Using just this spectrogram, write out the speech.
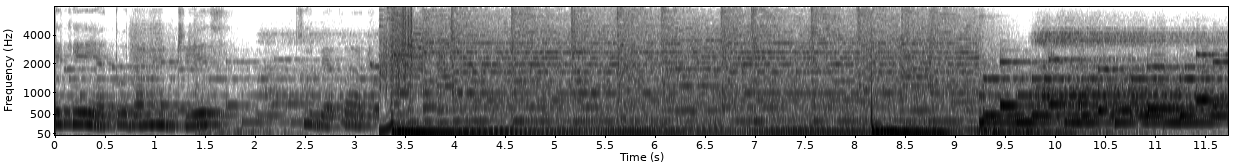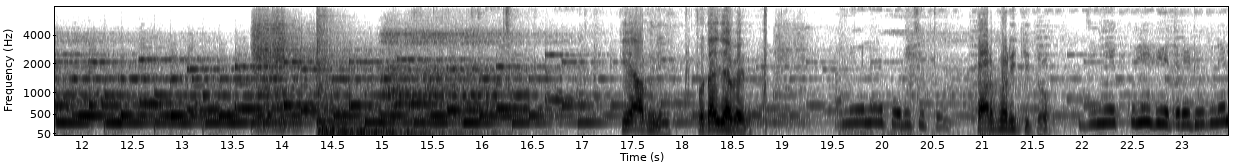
থেকে এত দামি ড্রেস? কি ব্যাপার? কে আপনি? কোথায় যাবেন? আমি ওনার পরিচিত। কার পরিচিত? যিনি এক্ষুনি ভেতরে ঢুকলেন।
